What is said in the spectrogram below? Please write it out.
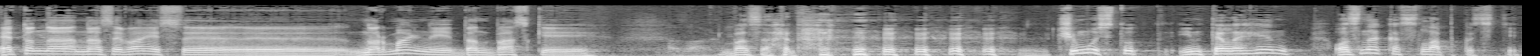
Это на, называется э, нормальный донбасский базар. Чомусь тут інтелігент, ознака слабкості,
